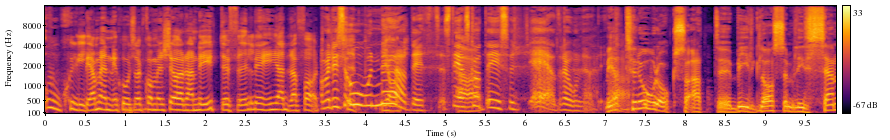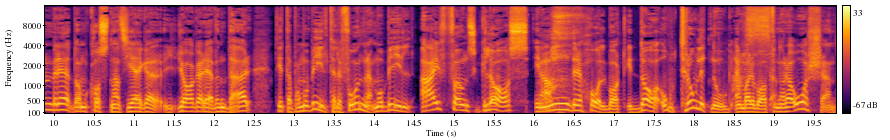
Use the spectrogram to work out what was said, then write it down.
oskyldiga människor som kommer körande i ytterfil, det är en jädra fart. Ja, men det är så Typ onödigt. Stenskott är så jädra onödigt. Men jag tror också att eh, bilglasen blir sämre, de kostnadsjagar jagar även där. Titta på mobiltelefonerna, mobil-iPhones glas är mindre hållbart idag, otroligt nog, än vad det var för några år sedan.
